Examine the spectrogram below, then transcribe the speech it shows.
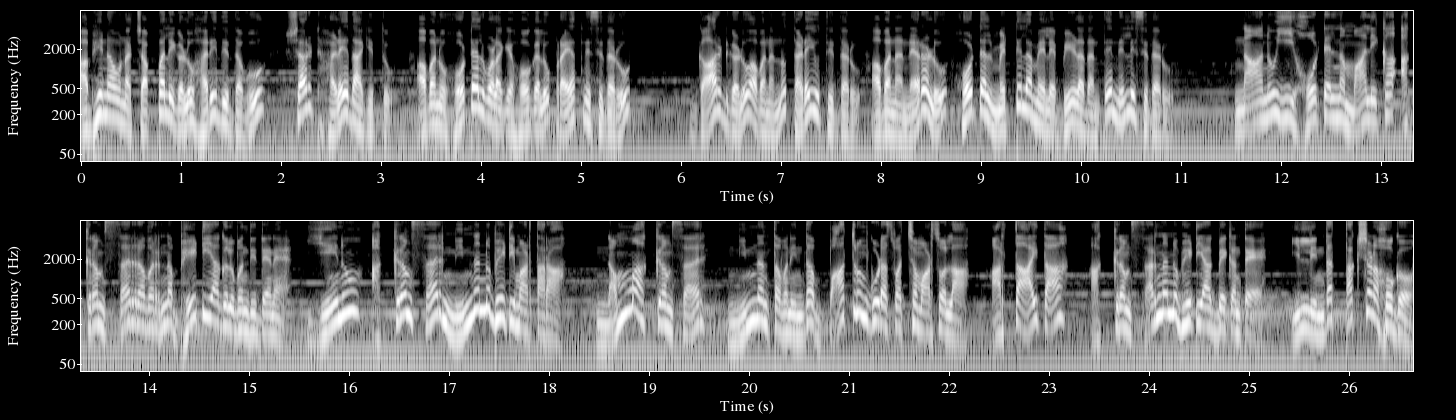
ಅಭಿನವ್ನ ಚಪ್ಪಲಿಗಳು ಹರಿದಿದ್ದವು. ಶರ್ಟ್ ಹಳೇದಾಗಿತ್ತು. ಅವನು ಹೋಟೆಲ್ ಒಳಗೆ ಹೋಗಲು ಪ್ರಯತ್ನಿಸಿದರು. ಗಾರ್ಡ್ಗಳು ಅವನನ್ನು ತಡೆಯುತ್ತಿದ್ದರು. ಅವನ ನೆರಳು ಹೋಟೆಲ್ ಮೆಟ್ಟಿಲ ಮೇಲೆ ಬೀಳದಂತೆ ನಿಲ್ಲಿಸಿದರು. ನಾನು ಈ ಹೋಟೆಲ್ನ ಮಾಲೀಕ ಅಕ್ರಮ್ ಸರ್ ಅವರನ್ನ ಭೇಟಿಯಾಗಲು ಬಂದಿದ್ದೇನೆ. ಏನು? ಅಕ್ರಮ್ ಸರ್ ನಿನ್ನನ್ನು ಭೇಟಿ ಮಾಡ್ತಾರಾ? ನಮ್ಮ ಅಕ್ರಮ್ ಸರ್ ನಿನ್ನಂತವನಿಂದ ಬಾತ್ರೂಮ್ ಕೂಡ ಸ್ವಚ್ಛ ಮಾಡ್ಸೋಲ್ಲ. ಅರ್ಥ ಆಯ್ತಾ? ಅಕ್ರಮ್ ಸರ್ನನ್ನು ಭೇಟಿಯಾಗ್ಬೇಕಂತೆ ಇಲ್ಲಿಂದ ತಕ್ಷಣ ಹೋಗೋ.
